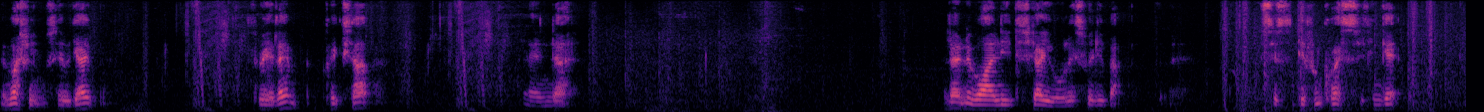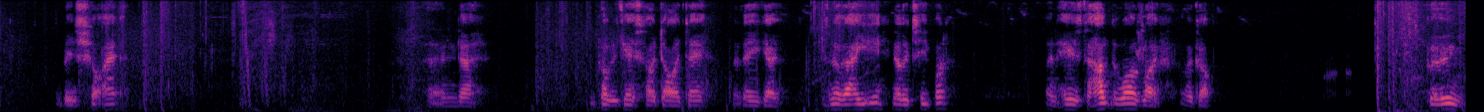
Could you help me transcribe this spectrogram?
the mushrooms. Here we go. Three of them, quick shot. And uh, I don't know why I need to show you all this really, but it's just different quests you can get being shot at and uh, you probably guess I died there, but there you go. There's another 80, another cheap one. And here's the Hunt the Wildlife I got. Boom.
